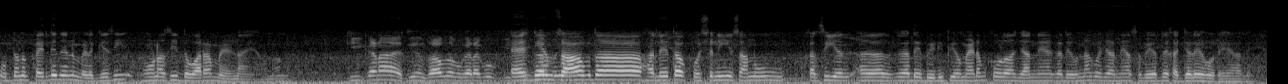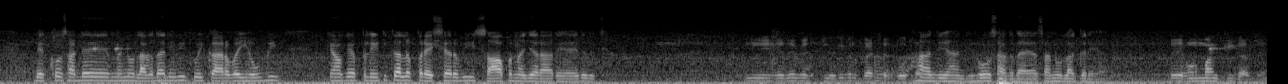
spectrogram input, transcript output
ਉਦੋਂ ਪਹਿਲੇ ਦਿਨ ਮਿਲ ਗਏ ਸੀ ਹੁਣ ਅਸੀਂ ਦੁਬਾਰਾ ਮਿਲਣਾ ਆ ਉਹਨਾਂ ਨੂੰ। ਕੀ ਕਹਿਣਾ ਐਸਡੀਐਮ ਸਾਹਿਬ ਦਾ ਵਗੈਰਾ ਕੋਈ ਐਸਡੀਐਮ? ਸਾਹਿਬ ਦਾ ਹਲੇ ਤਾਂ ਕੁਛ ਨਹੀਂ ਸਾਨੂੰ ਅਸੀਂ ਕਦੇ ਬੀਡੀਪੀਓ ਮੈਡਮ ਕੋਲ ਜਾਂਦੇ ਆ ਕਦੇ ਉਹਨਾਂ ਕੋਲ ਜਾਂਦੇ ਆ ਸਵੇਰ ਦੇ ਖੱਜਲੇ ਹੋ ਰਹੇ ਆ ਹਲੇ। ਦੇਖੋ ਸਾਡੇ ਮੈਨੂੰ ਲੱਗਦਾ ਨਹੀਂ ਵੀ ਕੋਈ ਕਾਰਵਾਈ ਹੋਊਗੀ ਕਿਉਂਕਿ ਪੋਲੀਟੀਕਲ ਪ੍ਰੈਸ਼ਰ ਵੀ ਸਾਫ਼ ਨਜ਼ਰ ਆ ਰਿਹਾ ਇਹਦੇ ਵਿੱਚ। ਕੀ ਇਹਦੇ ਵਿੱਚ ਪੋਲੀਟੀਕਲ ਪ੍ਰੈਸ਼ਰ ਹੋ। ਸਕਦਾ ਹਾਂਜੀ ਹਾਂਜੀ ਹੋ ਸਕਦਾ ਹੈ ਸਾਨੂੰ ਲੱਗ ਰਿਹਾ। ਤੇ ਹੁਣ ਮੰਗ ਕੀ ਕਰਦੇ ਹੋ?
